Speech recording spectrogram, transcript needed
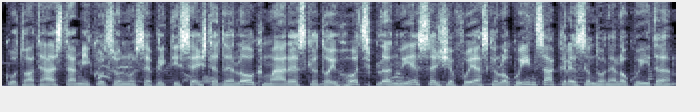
Cu toate astea, micuțul nu se plictisește deloc, mai ales că doi hoți plănuiesc să jefuiască locuința, crezând-o nelocuită.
